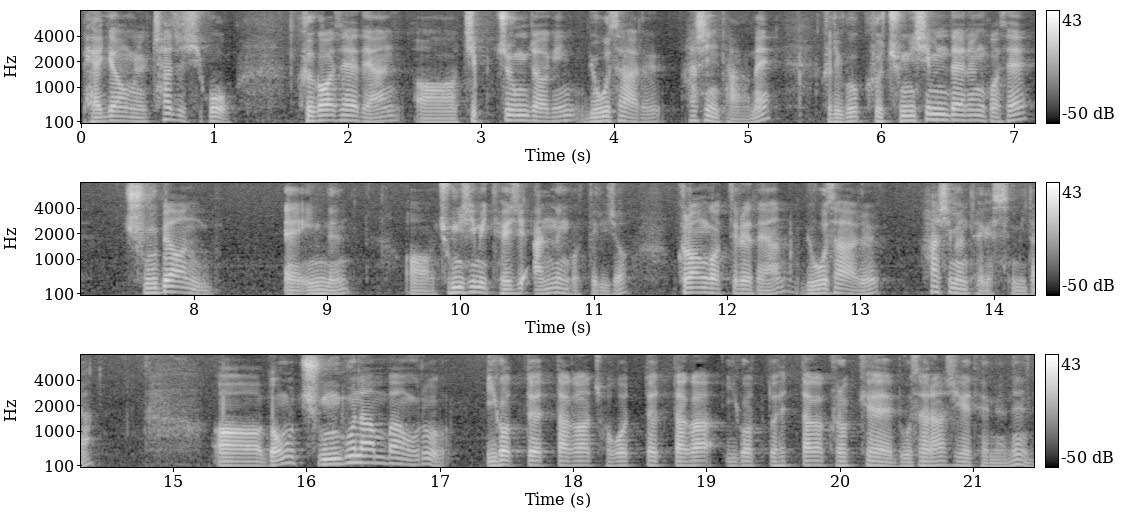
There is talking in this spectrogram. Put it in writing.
배경을 찾으시고 그것에 대한 어, 집중적인 묘사를 하신 다음에 그리고 그 중심되는 것의 주변에 있는 어, 중심이 되지 않는 것들이죠. 그런 것들에 대한 묘사를 하시면 되겠습니다. 어, 너무 중구난방으로 이것도 했다가 저것도 했다가 이것도 했다가 그렇게 묘사를 하시게 되면은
